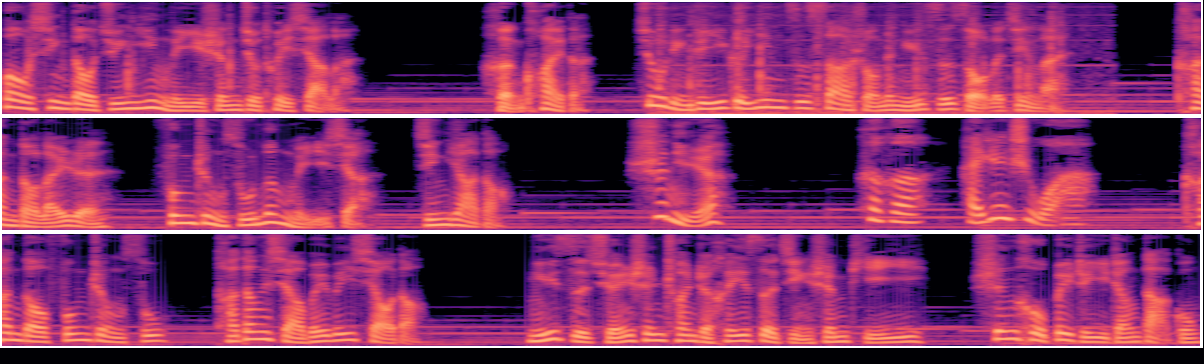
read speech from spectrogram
报信道君应了一声就退下了。很快的，就领着一个英姿飒爽的女子走了进来。看到来人，风正苏愣了一下，惊讶道：“是你？呵呵，还认识我啊？”看到风正苏，他当下微微笑道：“女子全身穿着黑色紧身皮衣，身后背着一张大弓。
